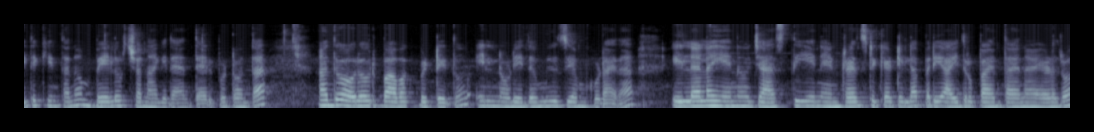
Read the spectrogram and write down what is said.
ಇದಕ್ಕಿಂತನೂ ಬೇಲೂರು ಚೆನ್ನಾಗಿದೆ ಅಂತ ಹೇಳ್ಬಿಟ್ಟು ಅಂತ ಅದು ಅವ್ರವ್ರ ಭಾವಕ್ಕೆ ಬಿಟ್ಟಿದ್ದು. ಇಲ್ಲಿ ನೋಡಿ, ಇದು ಮ್ಯೂಸಿಯಂ ಕೂಡ ಇದೆ. ಇಲ್ಲೆಲ್ಲ ಏನು ಜಾಸ್ತಿ ಏನು ಎಂಟ್ರೆನ್ಸ್ ಟಿಕೆಟ್ ಇಲ್ಲ, ಬರೀ ಐದು ರೂಪಾಯಿ ಅಂತ ಏನೋ ಹೇಳಿದ್ರು.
